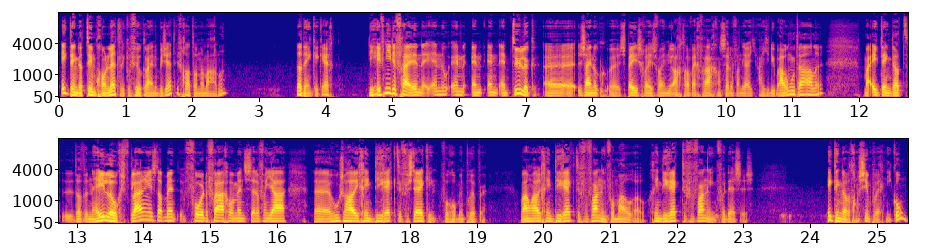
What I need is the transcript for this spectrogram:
Ik denk dat Tim gewoon letterlijk een veel kleiner budget heeft gehad dan normaal. Dat denk ik echt. Die heeft niet de vrij. En, en, en, en, en, en tuurlijk eh, zijn ook spelers geweest waar je nu achteraf echt vragen kan stellen van, ja, had je die überhaupt moeten halen? Maar ik denk dat dat een hele logische verklaring is dat men, voor de vragen waar mensen stellen van, ja, eh hoezo hou je geen directe versterking voor Robin Prupper? Waarom hou je geen directe vervanging voor Mauro? Geen directe vervanging voor Dessus? Ik denk dat het gewoon simpelweg niet kon.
